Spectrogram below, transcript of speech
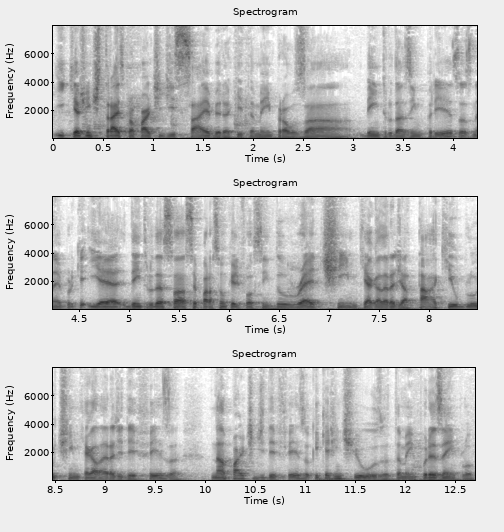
e que a gente traz para a parte de cyber aqui também para usar dentro das empresas, né? Porque e é dentro dessa separação que ele falou assim do red team, que é a galera de ataque, e o blue team, que é a galera de defesa. Na parte de defesa, o que, que a gente usa também? Por exemplo,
